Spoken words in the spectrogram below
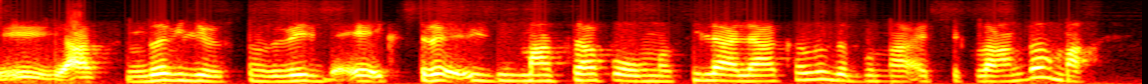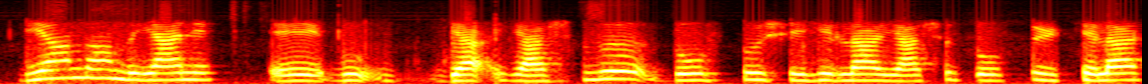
e, aslında biliyorsunuz bir ekstra masraf olmasıyla alakalı da bunlar açıklandı ama bir yandan da yani e, bu ya, yaşlı dostu şehirler, yaşlı dostu ülkeler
